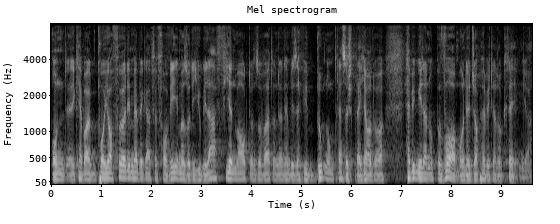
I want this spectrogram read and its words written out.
Und äh, ich habe ein paar Jahre vor dem habe ich für VW immer so die Jubilarfirmen gemacht und so was. Und dann haben die gesagt, wir brauchen noch einen Pressesprecher. Und da habe ich mich dann auch beworben und den Job habe ich dann auch kriegen, ja.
